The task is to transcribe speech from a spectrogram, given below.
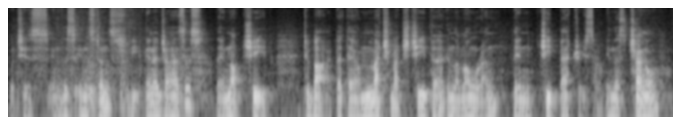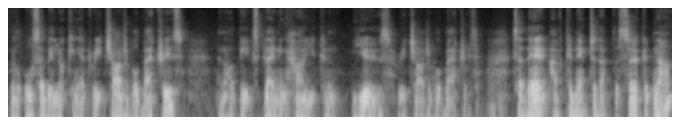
which is in this instance the energizers they're not cheap to buy but they are much much cheaper in the long run than cheap batteries. In this channel we'll also be looking at rechargeable batteries and I'll be explaining how you can use rechargeable batteries. So there I've connected up the circuit now.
